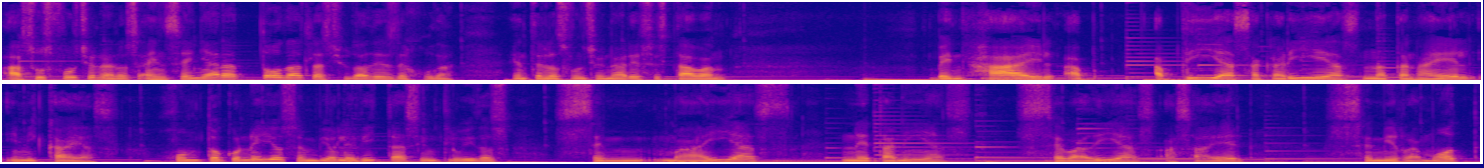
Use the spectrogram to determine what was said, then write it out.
a sus funcionarios a enseñar a todas las ciudades de Judá. Entre los funcionarios estaban Benjail, Abdías, Zacarías, Natanael y Micaías. Junto con ellos envió levitas, incluidos Semaías, Netanías, Sebadías, Asael, Semiramot,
